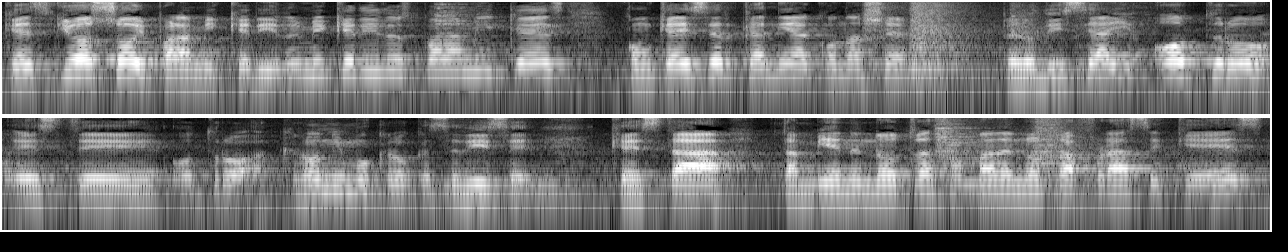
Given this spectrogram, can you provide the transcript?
que es yo soy para mi querido, y mi querido es para mí, que es con que hay cercanía con Hashem. Pero dice hay otro, este, otro acrónimo, creo que se dice, que está también en otra, formada en otra frase que es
